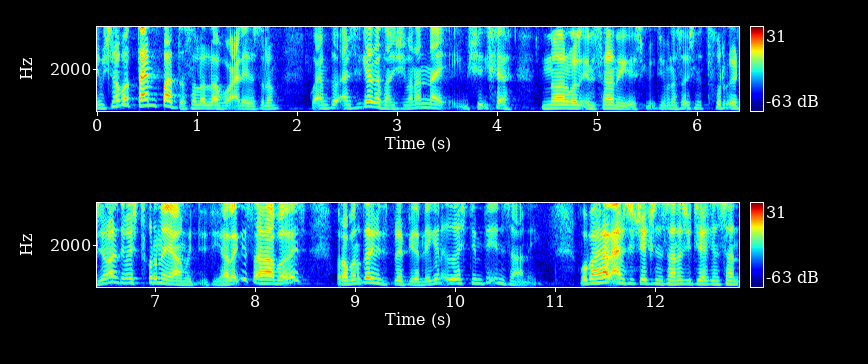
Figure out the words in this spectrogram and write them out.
یِم چھِنہ پَتہٕ تَمہِ پَتہٕ صلی اللہ علیہ وسلم گوٚو اَمہِ اَمہِ سۭتۍ کیاہ گژھان یہِ چھُ وَنان نہ یِم چھِ نارمَل اِنسانٕے ٲسمٕتۍ یِمن ہسا ٲسۍ نہٕ تھُر أڑۍ چھِ وَنان تِم ٲسۍ تھُرنٕے آمٕتۍ تِتھی۔ حالانکہِ صحابہٕ ٲسۍ رۄبَن کٔرمٕتۍ پرٛپِیر لیکِن ٲسۍ تِم تہِ اِنسانٕے۔ گوٚو بہرحال اَمہِ سۭتۍ چھُ أکِس اِنسانَس یُتھُے اِنسان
